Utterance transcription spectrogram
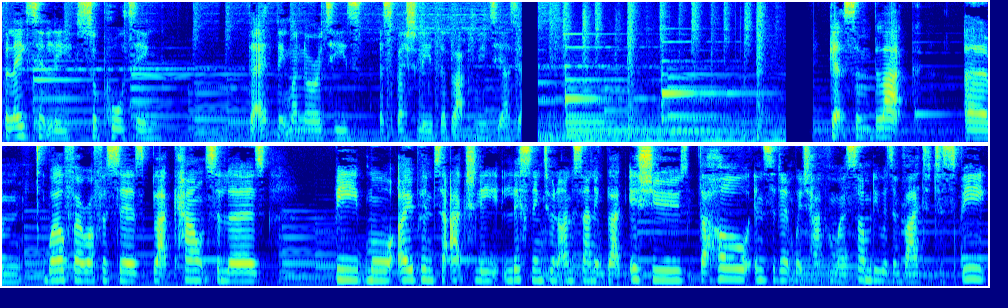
blatantly supporting the ethnic minorities, especially the black community. Get some black um, welfare officers, black counsellors, be more open to actually listening to and understanding black issues. The whole incident which happened where somebody was invited to speak,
